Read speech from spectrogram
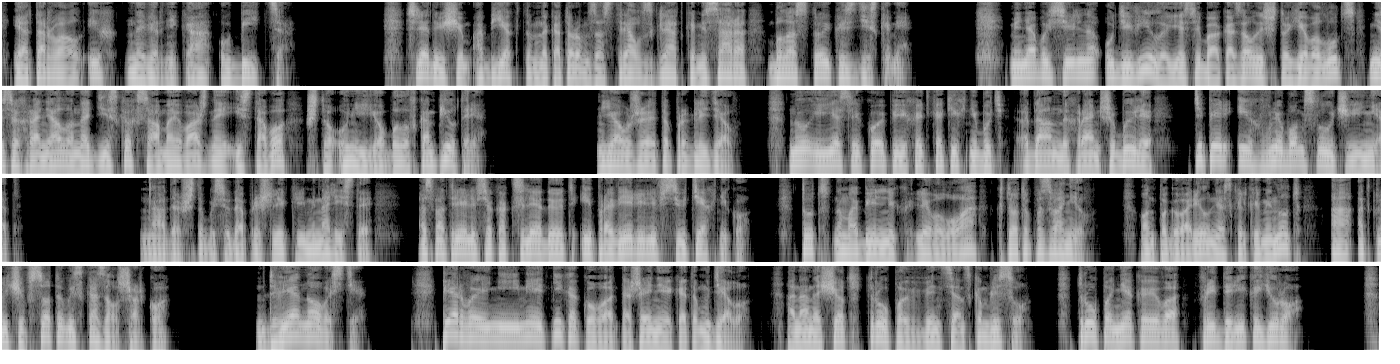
И оторвал их наверняка убийца. Следующим объектом, на котором застрял взгляд комиссара, была стойка с дисками. Меня бы сильно удивило, если бы оказалось, что Ева Луц не сохраняла на дисках самое важное из того, что у нее было в компьютере. Я уже это проглядел. Ну и если копии хоть каких-нибудь данных раньше были, теперь их в любом случае нет. Надо, чтобы сюда пришли криминалисты, осмотрели все как следует и проверили всю технику. Тут на мобильник Левалуа кто-то позвонил. Он поговорил несколько минут, а, отключив сотовый, сказал Шарко. «Две новости. Первая не имеет никакого отношения к этому делу. Она насчет трупа в Винсентском лесу. Трупа некоего Фредерика Юро.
